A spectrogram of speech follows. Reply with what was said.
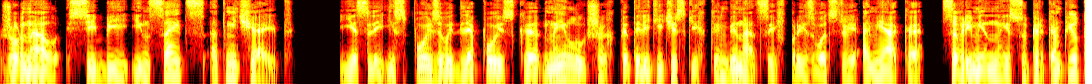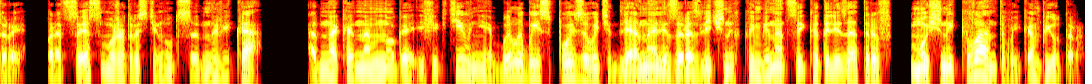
Журнал CB Insights отмечает, если использовать для поиска наилучших каталитических комбинаций в производстве аммиака современные суперкомпьютеры, процесс может растянуться на века. Однако намного эффективнее было бы использовать для анализа различных комбинаций катализаторов мощный квантовый компьютер.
